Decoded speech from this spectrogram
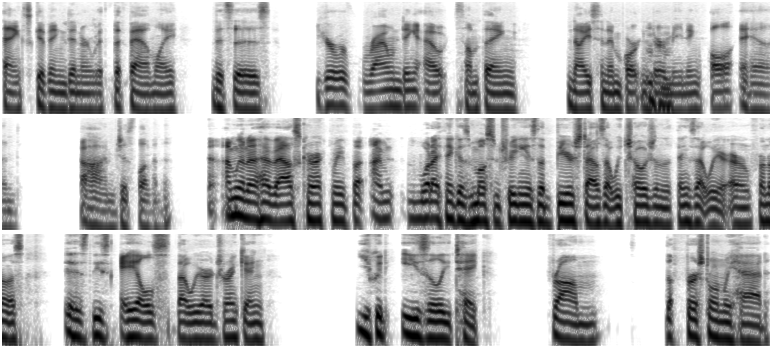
Thanksgiving dinner with the family. This is you're rounding out something nice and important or Mhm. meaningful. And oh, I'm just loving it. I'm gonna have Alex correct me, but I'm what I think is most intriguing is the beer styles that we chose and the things that we are in front of us is these ales that we are drinking. You could easily take from the first one we had,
